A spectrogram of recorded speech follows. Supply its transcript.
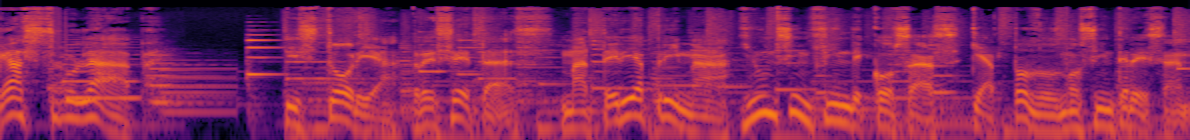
GastroLab. Historia, recetas, materia prima y un sinfín de cosas que a todos nos interesan.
